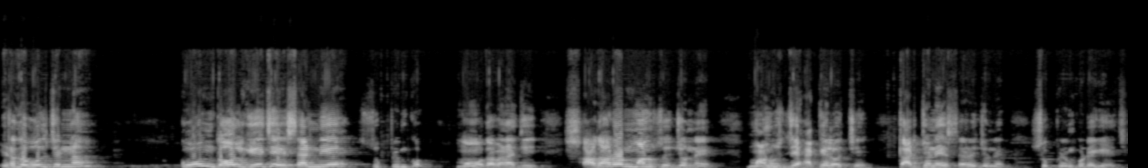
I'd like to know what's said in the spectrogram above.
এটা তো বলছেন না। কোন দল গিয়েছে এসআর নিয়ে? সুপ্রিম কোর্ট। মমতা ব্যানার্জি সাধারণ মানুষের জন্যে মানুষ যে হ্যাকেল হচ্ছে তার জন্য এসআরের জন্য সুপ্রিম কোর্টে গিয়েছে।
